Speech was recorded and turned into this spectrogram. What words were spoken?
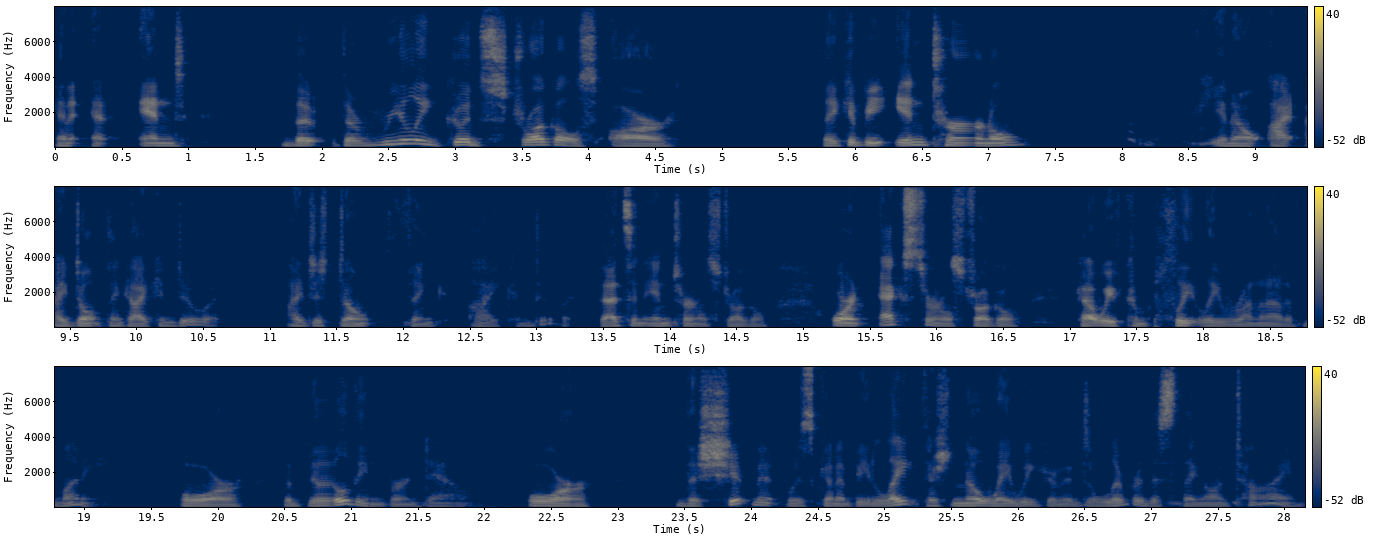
and and, and the the really good struggles are they could be internal you know i i don't think i can do it i just don't think i can do it that's an internal struggle or an external struggle god we've completely run out of money or the building burned down or the shipment was going to be late there's no way we're going to deliver this thing on time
